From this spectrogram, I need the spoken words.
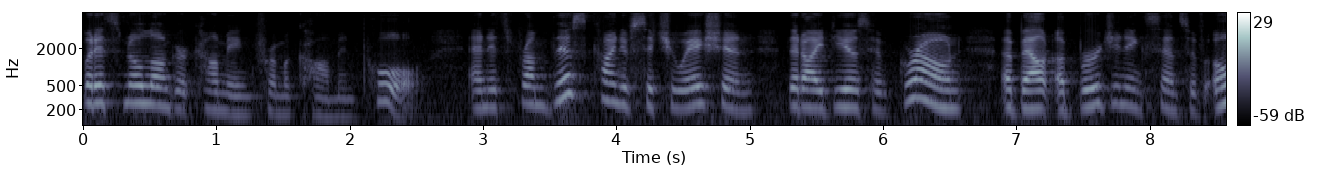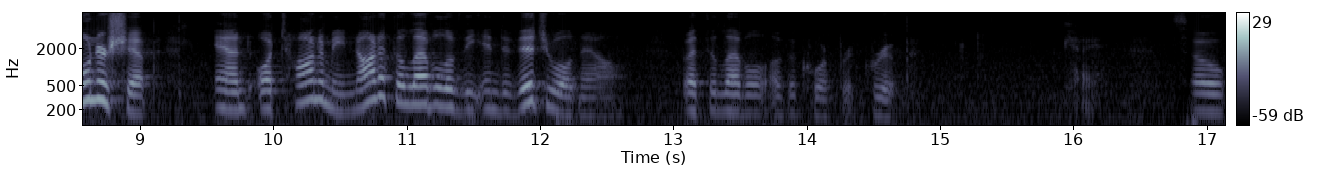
but it's no longer coming from a common pool. And it's from this kind of situation that ideas have grown about a burgeoning sense of ownership and autonomy, not at the level of the individual now, but at the level of the corporate group. Okay, so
